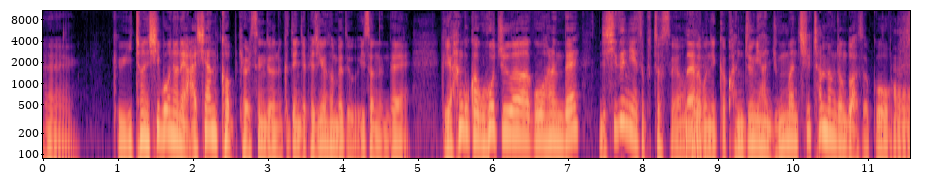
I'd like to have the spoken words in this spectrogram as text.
예, 그 2015년에 아시안컵 결승전을 그때 이제 배진경 선배도 있었는데 그게 한국하고 호주하고 하는데 이제 시드니에서 붙었어요. 네. 그러다 보니까 관중이 한 6만 7천 명 정도 왔었고 오.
